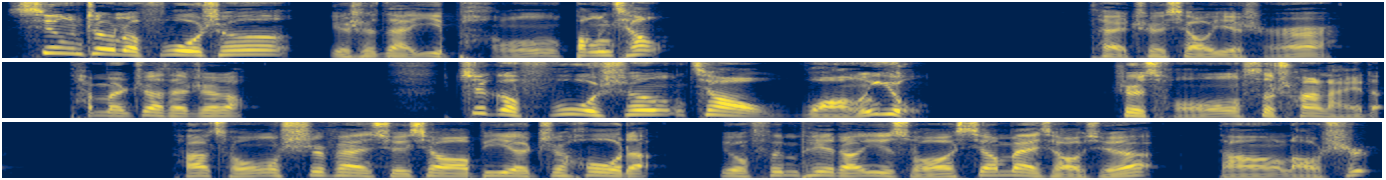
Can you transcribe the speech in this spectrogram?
姓郑的服务生也是在一旁帮腔。在吃宵夜时，他们这才知道，这个服务生叫王勇，是从四川来的。他从师范学校毕业之后的，又分配到一所乡办小学当老师。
